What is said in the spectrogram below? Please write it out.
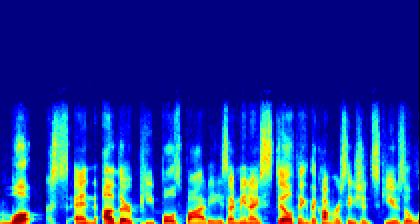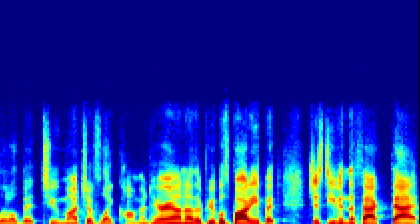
looks and other people's bodies. I mean, I still think the conversation skews a little bit too much of like commentary on other people's body, but just even the fact that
